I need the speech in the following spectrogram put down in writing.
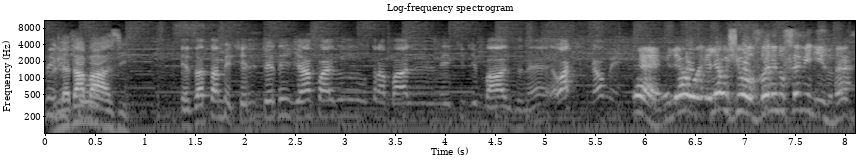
Ele é da base. Exatamente, ele, ele já faz o trabalho meio que de base, né? Eu acho que realmente. É, ele é o, ele é o Giovanni do feminino, né?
